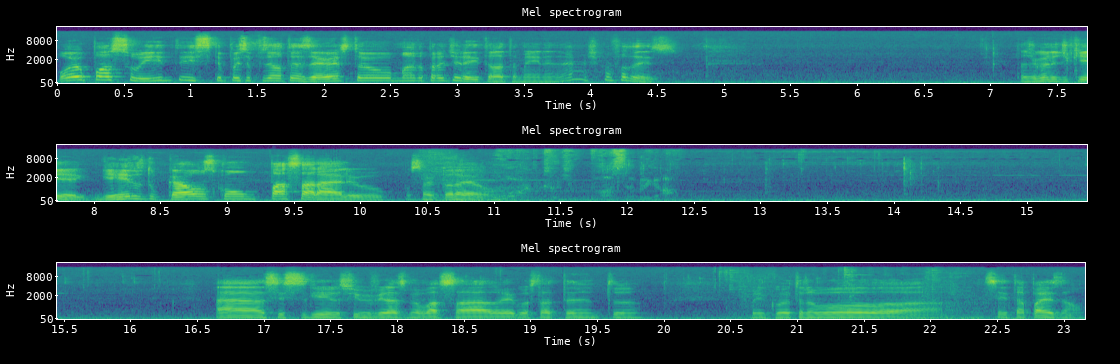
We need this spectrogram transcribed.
Ou eu posso ir e se depois eu fizer outro exército eu mando pra direita lá também, né? É, acho que vou fazer isso. Tá jogando de quê? Guerreiros do Caos com Passaralho, o Sartorael. Ah, se esses guerreiros filme virassem meu vassalo, eu ia gostar tanto. Por enquanto eu não vou aceitar paz não.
